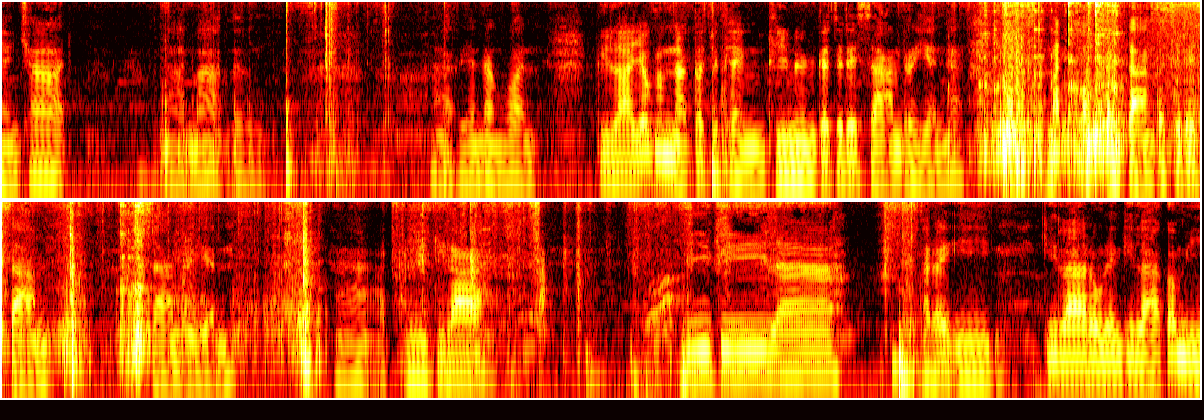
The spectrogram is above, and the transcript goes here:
แห่งชาตินานมากเลย เหรียญรางวัล กีฬายกน้ำหนักก็จะแข่งทีหนึ่งก็จะได้สามเหรียญนะมัดคอดต่างๆก็จะได้สามสามเหรียญมีกีฬา มีกีฬา อะไรอีก กีฬาโรงเรียนกีฬาก็มี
